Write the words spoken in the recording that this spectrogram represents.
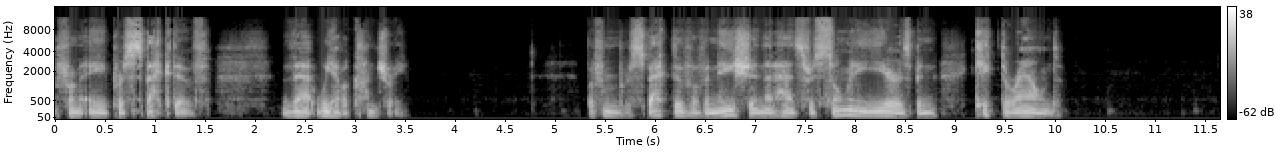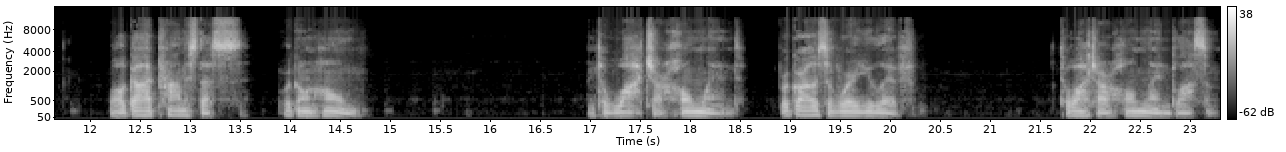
from a perspective that we have a country, but from a perspective of a nation that has for so many years been kicked around. While God promised us we're going home and to watch our homeland, regardless of where you live, to watch our homeland blossom.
